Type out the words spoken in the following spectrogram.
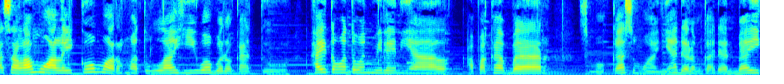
Assalamualaikum warahmatullahi wabarakatuh. Hai teman-teman milenial, apa kabar? Semoga semuanya dalam keadaan baik.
